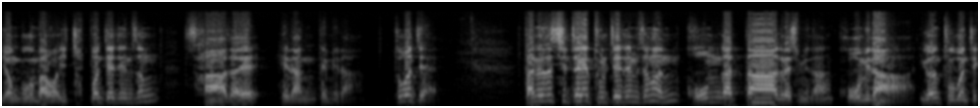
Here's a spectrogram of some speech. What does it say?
영국은 바로 이 첫 번째 짐승 사자에 해당됩니다. 두 번째, 단에서 7장의 둘째 짐승은 곰 같다 그랬습니다. 곰이다. 이건 두 번째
